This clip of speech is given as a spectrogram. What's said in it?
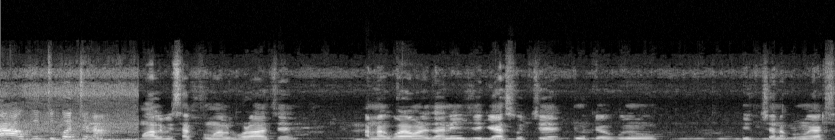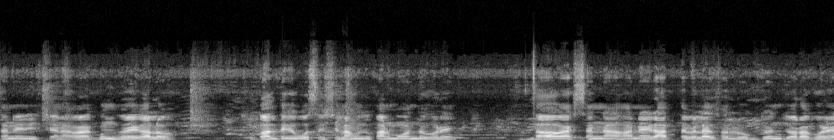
তাও কিছু করছে না। মাল বিষাক্ত মাল ভরা আছে। অনেকবার আমরা জানি যে গ্যাস হচ্ছে কিন্তু কেউ কোনো নিচ্ছে না কোনো অ্যাকশানে নিচ্ছে না। আবার আগুন হয়ে গেল। সকাল থেকে বসেছিলাম দোকান বন্ধ করে। তাও অ্যাকশান না হয় রাত্রেবেলায় সব লোকজন জড়ো করে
